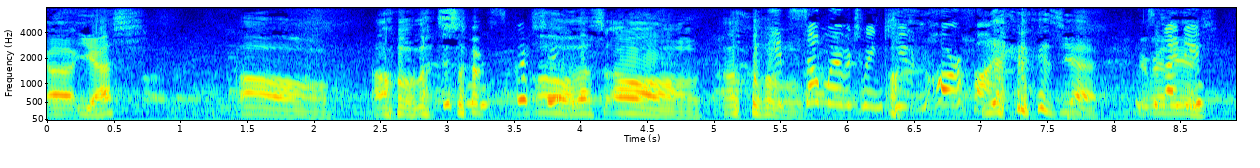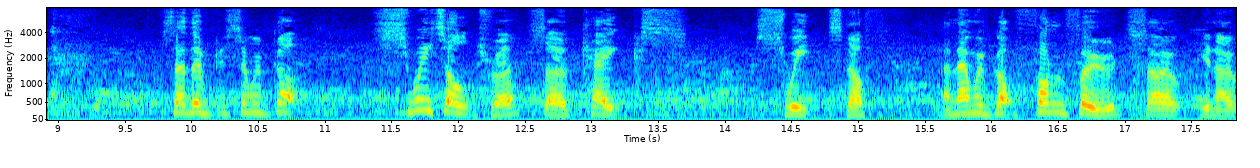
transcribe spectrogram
uh, yes. Oh, oh, that's so. it. Oh, that's oh, oh. It's somewhere between cute and horrifying. Yeah, it is. Yeah, it really is. So they've, so we've got sweet ultra, so cakes, sweet stuff, and then we've got fun food, so you know,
